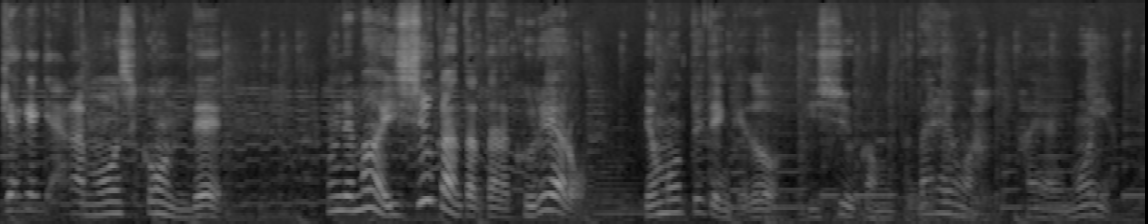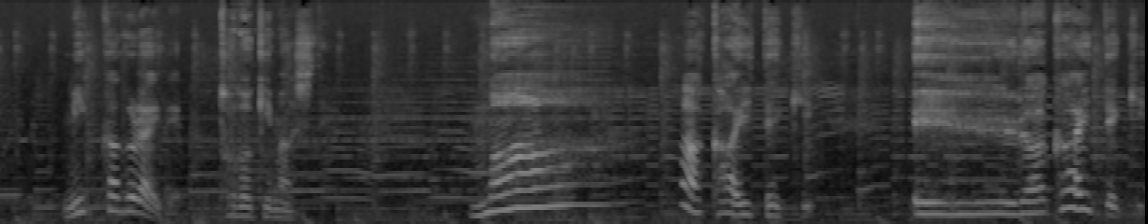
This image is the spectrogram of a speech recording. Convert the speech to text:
ギャギャギャ申し込んでほんでまあ1週間経ったら来るやろって思っててんけど1週間も経たへんわ。早いもんや。3日ぐらいで届きまして。まあ快適。えら快適。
